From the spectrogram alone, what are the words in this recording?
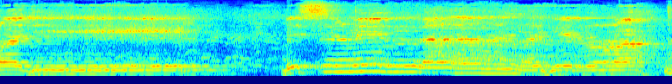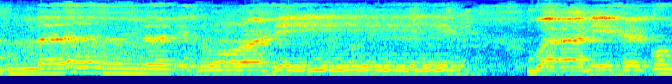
রাজিম। বিসমিল্লাহির রাহমানির রাহিম। ওয়া আনিহকুম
